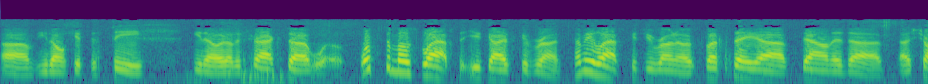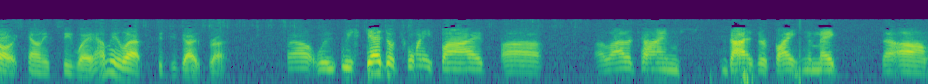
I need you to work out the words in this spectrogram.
um, you don't get to see, you know, at other tracks. Uh, what's the most laps that you guys could run? How many laps could you run? Uh, let's say uh, down at uh, uh, Charlotte County Speedway. How many laps could you guys run? well, we we schedule 25. Uh, a lot of times, guys are fighting to make the um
